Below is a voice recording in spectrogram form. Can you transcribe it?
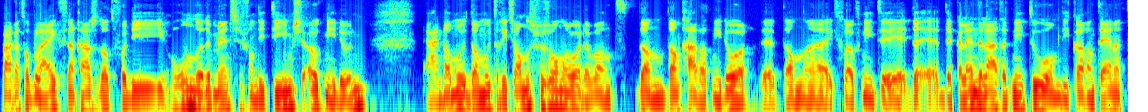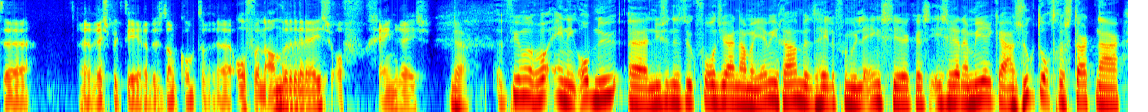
waar het op lijkt, dan gaan ze dat voor die honderden mensen van die teams ook niet doen. Ja, en dan moet, dan moet er iets anders verzonnen worden, want dan, dan gaat dat niet door. Dan, ik geloof niet, de, de kalender laat het niet toe om die quarantaine te, respecteren. Dus dan komt er of een andere race of geen race. Ja, er viel me nog wel één ding op nu. nu zijn natuurlijk volgend jaar naar Miami gaan met het hele Formule 1 circus. Is er in Amerika een zoektocht gestart naar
